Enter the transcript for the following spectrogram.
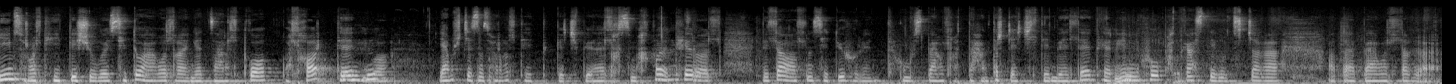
ийм сургалт хийдэж шүүгээ сэдв агуулга ингээд зарлдгоо болохоор тий нөгөө ямар ч гэсэн сургалт хийдэг гэж би ойлгосон байхгүй. Тэгэхээр бол нэлээд олон сэдвийн хүрээнд хүмүүс байгууллагатай хамтарч ажилладаг юм байлээ. Тэгэхээр энэ хүү подкастыг үзэж байгаа одоо байгууллага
